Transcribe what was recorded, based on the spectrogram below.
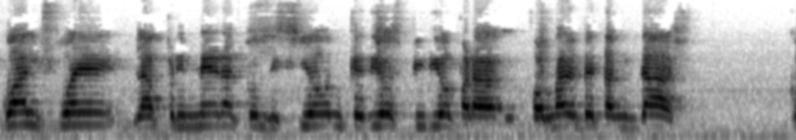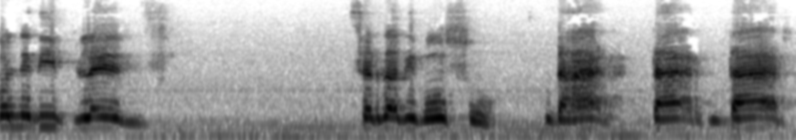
cuál fue la primera condición que Dios pidió para formar el Betamidash? Con Nediv Lev. Ser dadivoso, dar, dar, dar.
